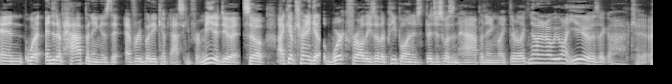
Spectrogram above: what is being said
And what ended up happening is that everybody kept asking for me to do it. So I kept trying to get work for all these other people, and it, it just wasn't happening. Like they were like, "No, no, no, we want you." I was like, oh, "Okay."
